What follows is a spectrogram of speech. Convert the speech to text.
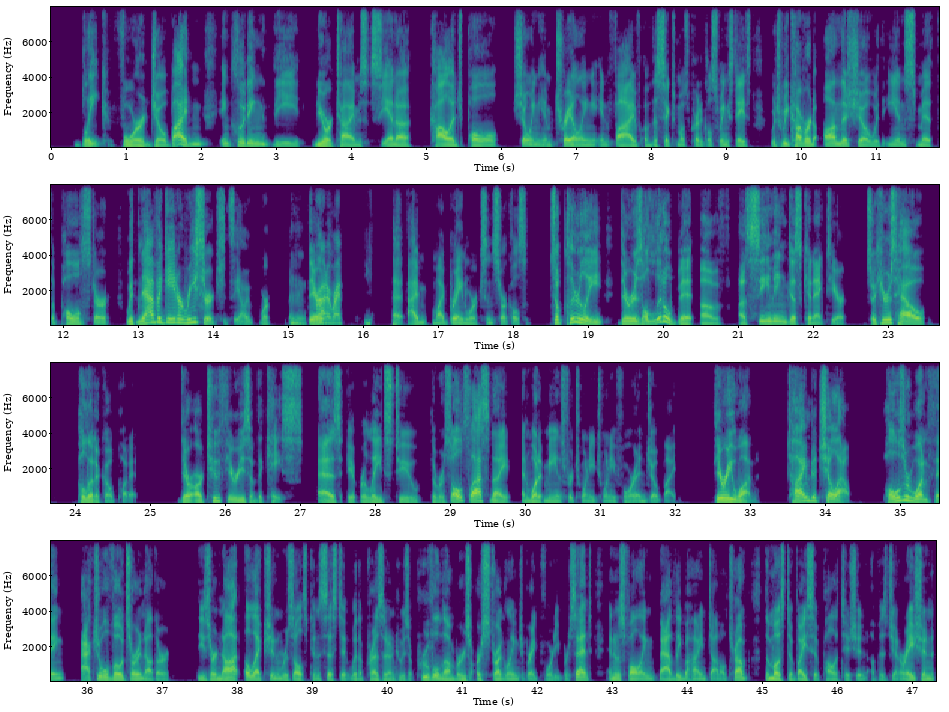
bleak for Joe Biden, including the New York Times Siena College poll showing him trailing in five of the six most critical swing states, which we covered on this show with Ian Smith, the pollster, with Navigator Research. See how it worked there. Right, right. I, my brain works in circles. So clearly there is a little bit of a seeming disconnect here. So here's how Politico put it. There are two theories of the case as it relates to the results last night and what it means for 2024 and Joe Biden. Theory 1, time to chill out. Polls are one thing, actual votes are another. These are not election results consistent with a president whose approval numbers are struggling to break 40% and who's falling badly behind Donald Trump, the most divisive politician of his generation.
